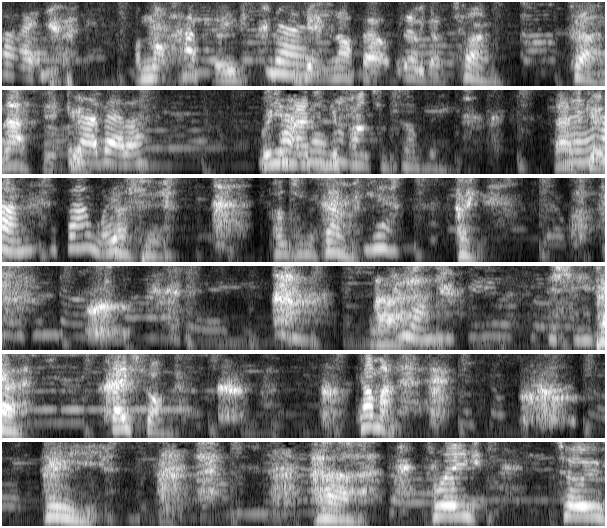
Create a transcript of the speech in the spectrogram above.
All right. I'm not happy No. to get enough out. There we go. Turn, turn. That's it. Is Good. that better? Really that imagine better? you're punching something. That's I good. am. The sandwich. That's it. Punching the sandwich. Yeah. Hey. Come on. Ah. Stay strong. Come on. Hey. Ah. Three, two,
